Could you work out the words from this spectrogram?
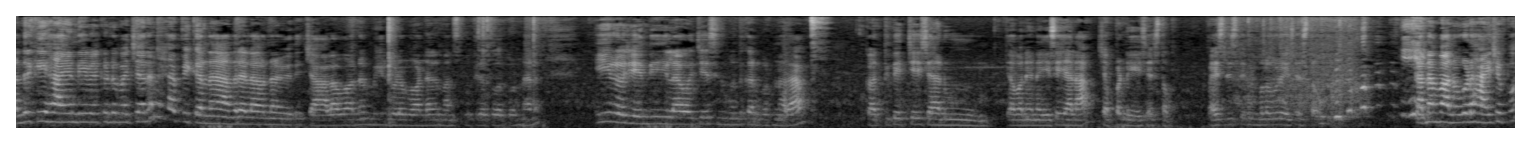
అందరికీ హాయ్ అండి welcome to my channel. Happy కన్నా అందరూ ఎలా ఉన్నారు? అయితే చాలా బాగున్నాం. మీరు కూడా బాగుండాలని మనస్ఫూర్తిగా కోరుకుంటున్నాను. ఈరోజు ఏంది? ఇలా వచ్చేసింది ముందుకు అనుకుంటున్నారా? కత్తి తెచ్చేసాను ఎవరైనా వేసేయాలా? చెప్పండి వేసేస్తాం. పైసలు ఇస్తే మిమ్మల్ని కూడా వేసేస్తాం. కన్నమ్మ నువ్వు కూడా హాయ్ చెప్పు.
